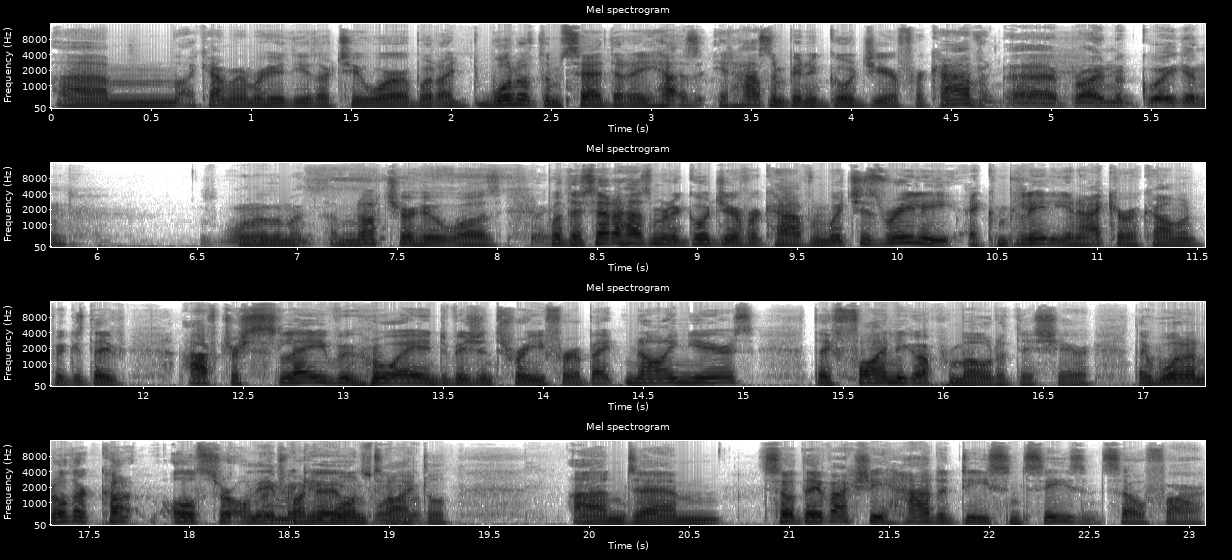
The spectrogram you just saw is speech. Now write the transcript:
Um, I can't remember who the other two were, but I, one of them said that it has it hasn't been a good year for Cavan. Uh, Brian McGuigan was one of them. I I'm not sure who it was, but they said it hasn't been a good year for Cavan, which is really a completely inaccurate comment because they've, after slaving away in Division Three for about nine years, they finally got promoted this year. They won another Ulster under Liam McHale 21 was one title, and um, so they've actually had a decent season so far.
